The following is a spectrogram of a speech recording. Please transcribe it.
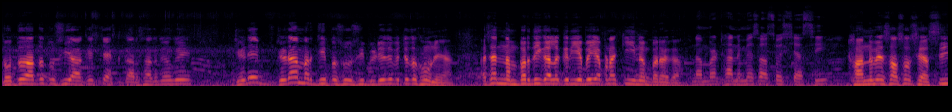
ਦੁੱਧ ਦੱਧ ਤੁਸੀਂ ਆ ਕੇ ਚੈੱਕ ਕਰ ਸਕਦੇ ਹੋਗੇ। ਜਿਹੜੇ ਜਿਹੜਾ ਮਰਜ਼ੀ ਪਸ਼ੂ ਅਸੀਂ ਵੀਡੀਓ ਦੇ ਵਿੱਚ ਦਿਖਾਉਨੇ ਆ। ਅੱਛਾ ਨੰਬਰ ਦੀ ਗੱਲ ਕਰੀਏ ਬਈ ਆਪਣਾ ਕੀ ਨੰਬਰ ਹੈਗਾ? ਨੰਬਰ 98786 98786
